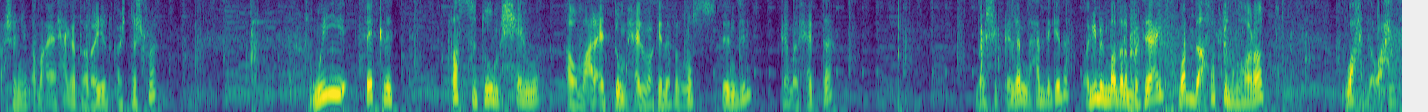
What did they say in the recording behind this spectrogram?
عشان يبقى معايا حاجة طريه تبقاش ناشفه وفكرة فص توم حلوة أو معلقة توم حلوة كده في النص تنزل كمان حتة. ماشي الكلام لحد كده. وأجيب المضرب بتاعي وأبدأ أحط البهارات واحدة واحدة.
